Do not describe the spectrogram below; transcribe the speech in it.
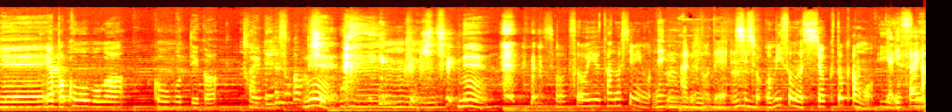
へえ、やっぱ酵母が酵母っていうか入るんですかもしれない、ねねそうそういう楽しみもね、うん。あるので、うん。試食お味噌の試食とかもやりたいで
